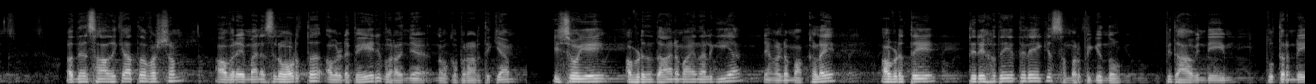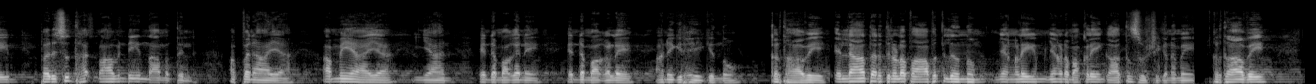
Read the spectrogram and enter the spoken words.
അതിന് സാധിക്കാത്ത വർഷം അവരെ മനസ്സിലോർത്ത് അവരുടെ പേര് പറഞ്ഞ് നമുക്ക് പ്രാർത്ഥിക്കാം. ഈശോയെ അവിടുന്ന് ദാനമായി നൽകിയ ഞങ്ങളുടെ മക്കളെ അവിടുത്തെ തിരുഹൃദയത്തിലേക്ക് സമർപ്പിക്കുന്നു. പിതാവിന്റെയും പുത്രന്റെയും പരിശുദ്ധാത്മാവിന്റെയും നാമത്തിൽ അപ്പനായ അമ്മയായ ഞാൻ എന്റെ മകനെ എന്റെ മകളെ അനുഗ്രഹിക്കുന്നു. കർത്താവെ എല്ലാ തരത്തിലുള്ള പാപത്തിൽ നിന്നും ഞങ്ങളെയും ഞങ്ങളുടെ മക്കളെയും കാത്തു സൂക്ഷിക്കണമേ കർത്താവെ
